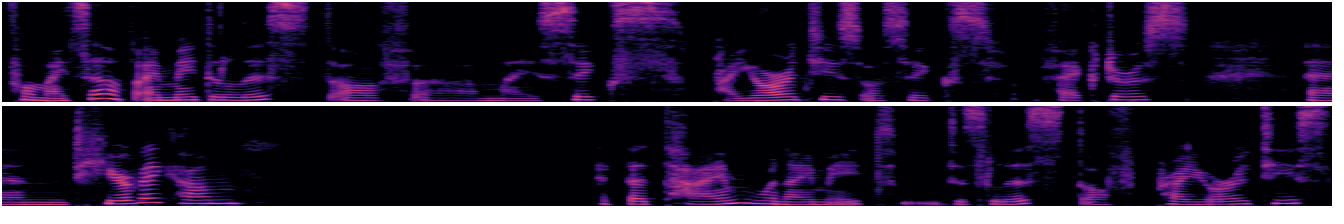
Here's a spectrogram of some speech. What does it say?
For myself, I made a list of uh, my six priorities or six factors, and here they come. At that time, when I made this list of priorities,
